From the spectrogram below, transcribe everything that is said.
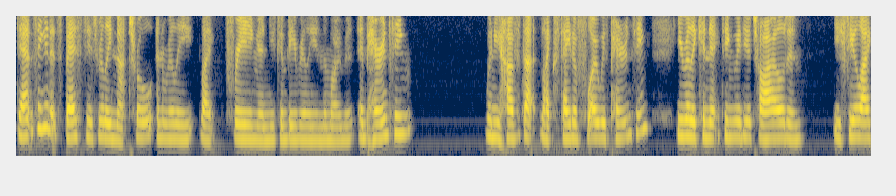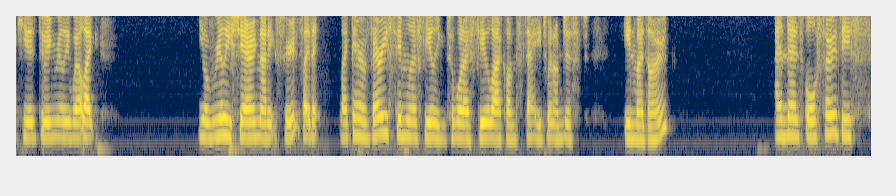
dancing at its best is really natural and really like freeing and you can be really in the moment. And parenting when you have that like state of flow with parenting, you're really connecting with your child and you feel like you're doing really well. Like you're really sharing that experience like that like they're a very similar feeling to what I feel like on stage when I'm just in my zone. And there's also this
